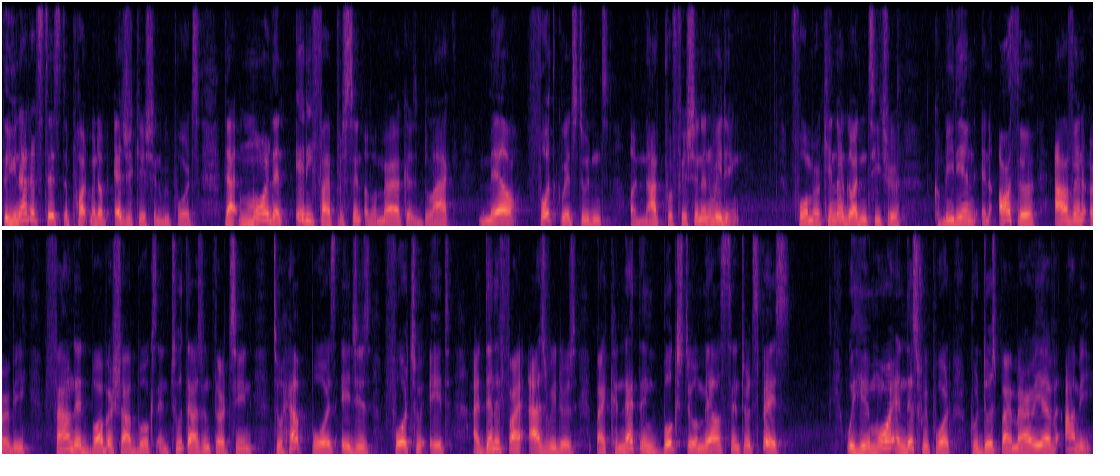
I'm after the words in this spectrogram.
The United States Department of Education reports that more than 85% of America's black, male fourth grade students are not proficient in reading. Former kindergarten teacher comedian and author Alvin Irby founded Barbershop Books in 2013 to help boys ages 4 to 8 identify as readers by connecting books to a male-centered space. We hear more in this report produced by Mariev Ami.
